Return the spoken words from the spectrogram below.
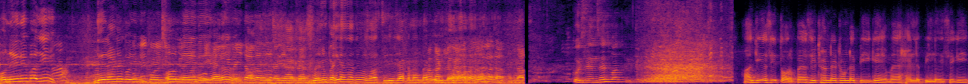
ਉਹ ਨਹੀਂ ਨਹੀਂ ਭਾਜੀ। ਦੇ ਦੇਣੇ ਕੋਈ ਨਹੀਂ। ਉਹ ਨਹੀਂ ਨਹੀਂ ਯਾਰ। ਮੈਨੂੰ ਪਹਿਲਾਂ ਤਾਂ ਤੂੰ ਸਾਸੀ ਜੀ ਚੱਕ ਲੈਂਦਾ ਕੋਈ। ਕੋਈ ਸੈਂਸ ਹੈ ਇਸ ਬਾਤ ਦੀ? ਹਾਂਜੀ ਅਸੀਂ ਤੁਰ ਪਏ ਸੀ ਠੰਡੇ ਠੁੰਡੇ ਪੀ ਕੇ। ਮੈਂ ਹਿੱਲ ਪੀ ਲਈ ਸੀਗੀ।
